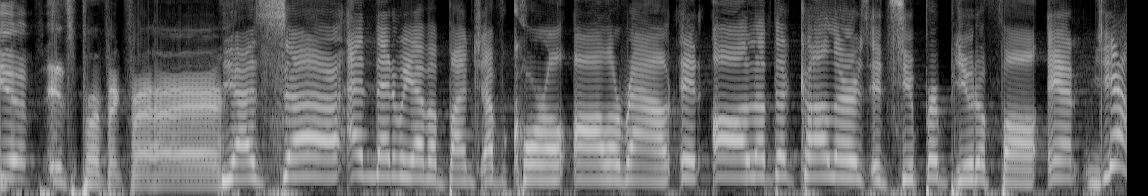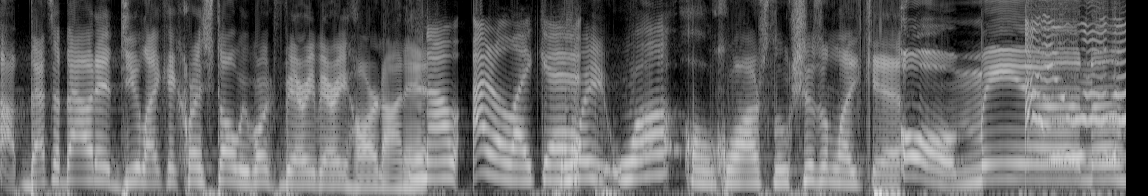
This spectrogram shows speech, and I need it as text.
Yep, it's perfect for her. Yes, sir. And then we have a bunch of coral all around in all of the colors. It's super beautiful. And yeah, that's about it. Do you like it, Crystal? We worked very, very hard on it. No, I don't like it. Wait, what? Oh gosh, Luke, she doesn't like it. Oh man.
